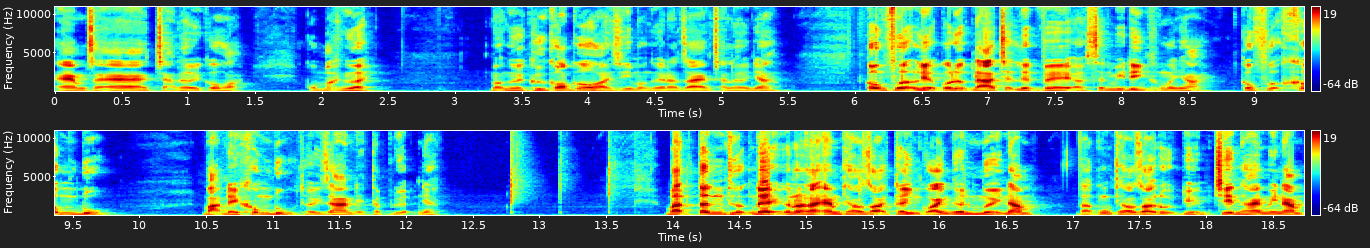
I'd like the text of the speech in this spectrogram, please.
em sẽ trả lời câu hỏi của mọi người. Mọi người cứ có câu hỏi gì mọi người đặt ra em trả lời nhé công phượng liệu có được đá trận lượt về ở sân mỹ đình không anh hải? Công Phượng không đủ. Bạn đấy không đủ thời gian để tập luyện nhé. Bạn Tân Thượng Đệ của nó là em theo dõi kênh của anh gần 10 năm Và cũng theo dõi đội tuyển trên 20 năm.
